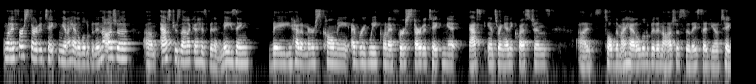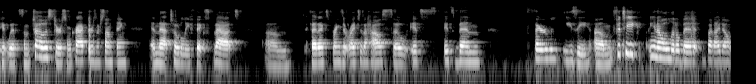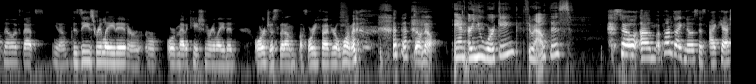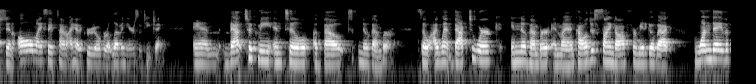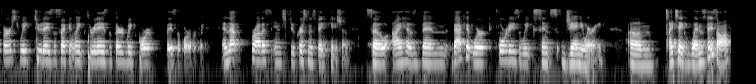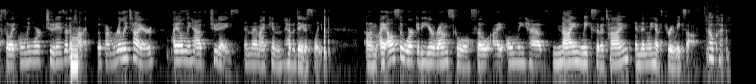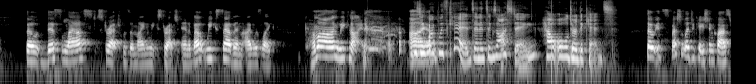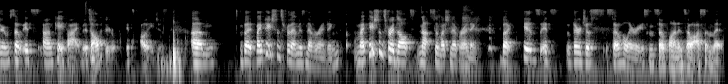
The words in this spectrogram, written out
when I first started taking it, I had a little bit of nausea. Um, AstraZeneca has been amazing. They had a nurse call me every week when I first started taking it, ask answering any questions. I told them I had a little bit of nausea, so they said, you know, take it with some toast or some crackers or something, and that totally fixed that. Um, FedEx brings it right to the house, so it's it's been fairly easy. Um, fatigue, you know, a little bit, but I don't know if that's you know disease related or or, or medication related, or just that I'm a 45 year old woman. don't know. And are you working throughout this? So, um, upon diagnosis, I cashed in all my safe time I had accrued over 11 years of teaching. And that took me until about November. So, I went back to work in November, and my oncologist signed off for me to go back one day the first week, two days the second week, three days the third week, four days the fourth week. And that brought us into Christmas vacation. So I have been back at work four days a week since January. Um, I take Wednesdays off, so I only work two days at a time. So if I'm really tired, I only have two days, and then I can have a day to sleep. Um, I also work at a year round school, so I only have nine weeks at a time, and then we have three weeks off. Okay. So this last stretch was a nine week stretch. And about week seven, I was like, come on, week nine. Because you work with kids and it's exhausting. How old are the kids? So it's special education classroom. So it's um, K 5, it's all through, it's all ages. Um, but my patience for them is never ending. My patience for adults, not so much never ending. But kids, it's they're just so hilarious and so fun and so awesome that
